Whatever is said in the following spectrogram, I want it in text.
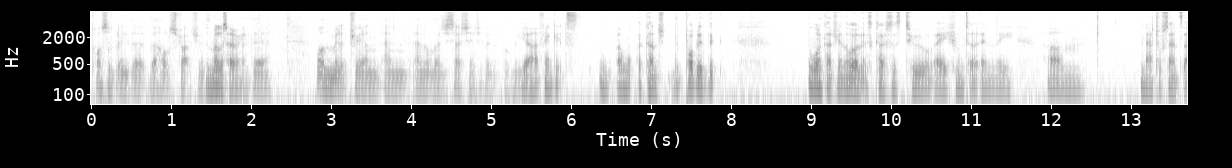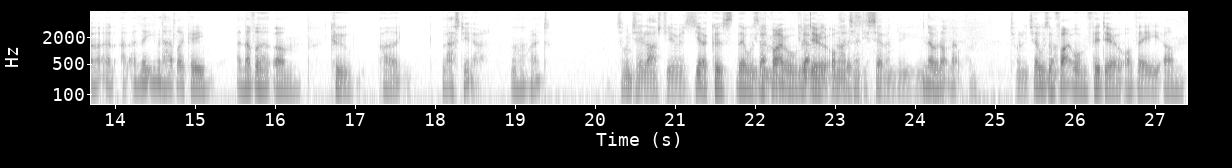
possibly the, the whole structure of The military. of their well, the military and, and, and all those associated with it, probably. yeah I think it's a, a country the, probably the the one country in the world that's closest to a junta in the um, natural sense and, and and they even had like a another um, coup uh, last year Uh-huh. right So when you say last year is yeah because there was a mean- viral don't video mean of this 1987, do you? you? no not that one 2021. there was a viral video of a um,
